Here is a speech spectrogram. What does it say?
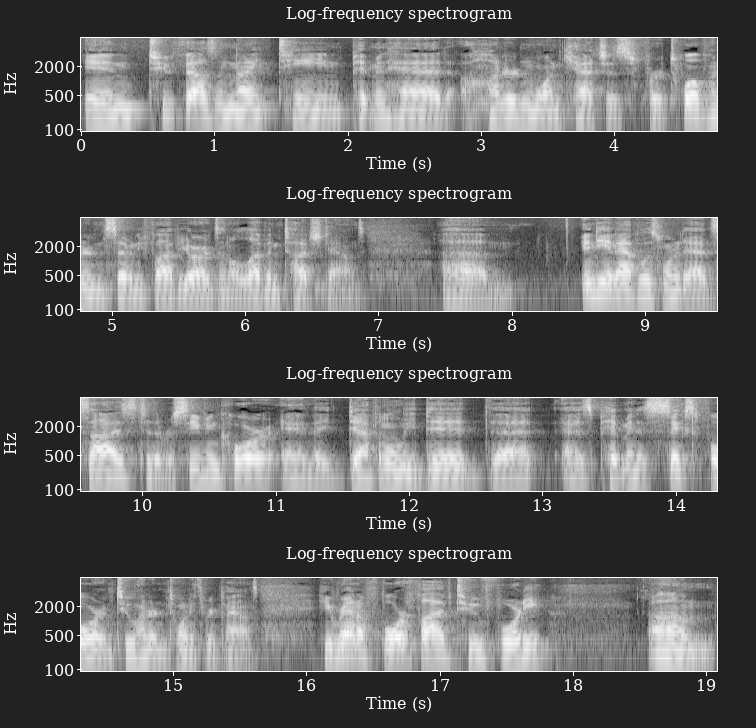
In 2019, Pittman had 101 catches for 1,275 yards and 11 touchdowns. Um, Indianapolis wanted to add size to the receiving corps, and they definitely did that as Pittman is 6'4 and 223 pounds. He ran a 4'5, 240 um,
